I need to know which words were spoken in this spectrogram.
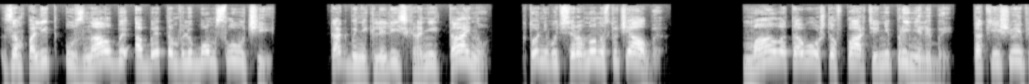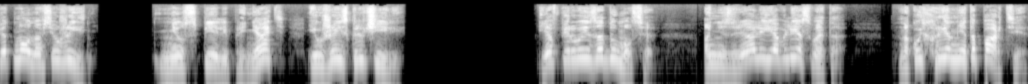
замполит узнал бы об этом в любом случае. Как бы ни клялись хранить тайну, кто-нибудь все равно настучал бы. Мало того, что в партию не приняли бы, так еще и пятно на всю жизнь. Не успели принять и уже исключили. Я впервые задумался, а не зря ли я влез в это? На кой хрен мне эта партия?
